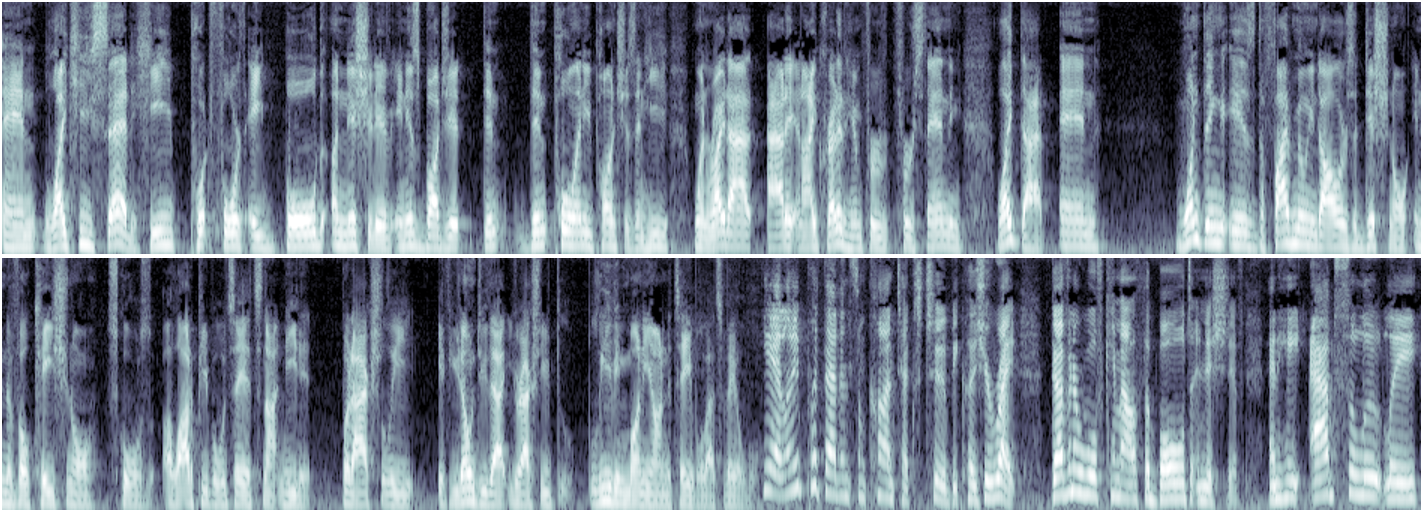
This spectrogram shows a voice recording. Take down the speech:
And like he said, he put forth a bold initiative in his budget, didn't, didn't pull any punches, and he went right at, at it, and I credit him for, for standing like that. And one thing is the $5 million additional in the vocational schools. A lot of people would say it's not needed, but actually, if you don't do that, you're actually leaving money on the table that's available. Yeah, let me put that in some context too, because you're right. Governor Wolf came out with a bold initiative, and he absolutely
